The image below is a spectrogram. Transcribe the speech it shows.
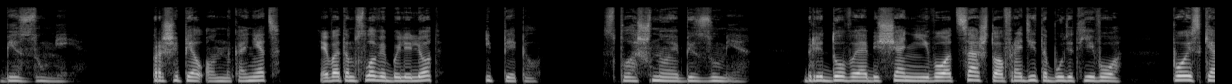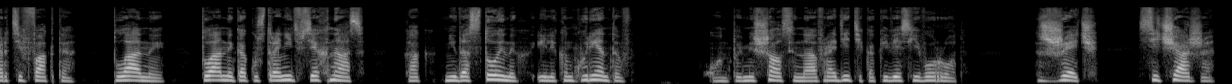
«Безумие!» — прошипел он наконец, и в этом слове были лед и пепел. Сплошное безумие. Бредовые обещания его отца, что Афродита будет его. Поиски артефакта. Планы. планы, как устранить всех нас, как недостойных или конкурентов. Он помешался на Афродите, как и весь его род. Сжечь! Сейчас же!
